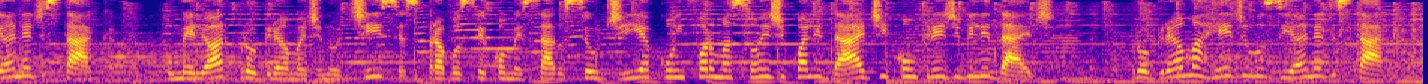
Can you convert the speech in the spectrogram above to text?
Lusiânia Destaca, o melhor programa de notícias para você começar o seu dia com informações de qualidade e com credibilidade. Programa Rede Lusiânia Destaca.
